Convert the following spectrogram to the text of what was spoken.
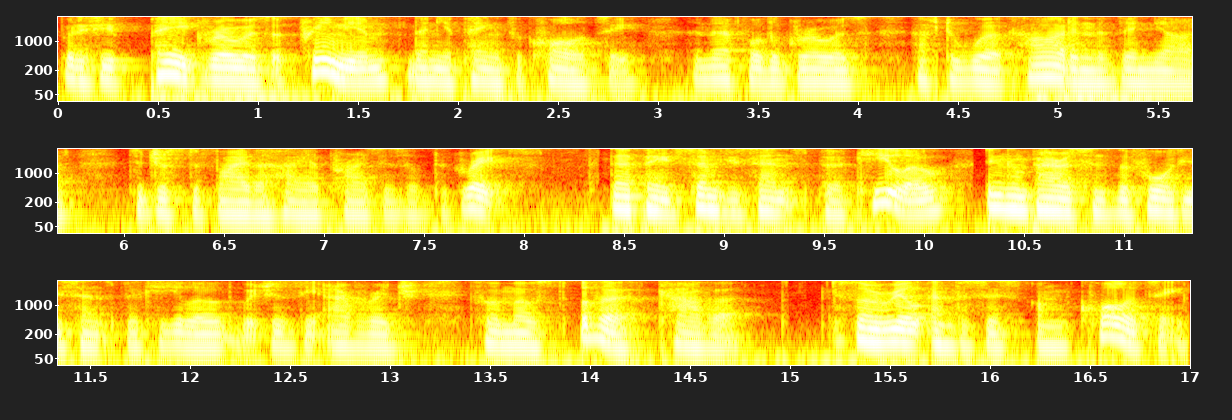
But if you pay growers a premium, then you're paying for quality, and therefore the growers have to work hard in the vineyard to justify the higher prices of the grapes. They're paid 70 cents per kilo in comparison to the 40 cents per kilo, which is the average for most other cava. So a real emphasis on quality.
